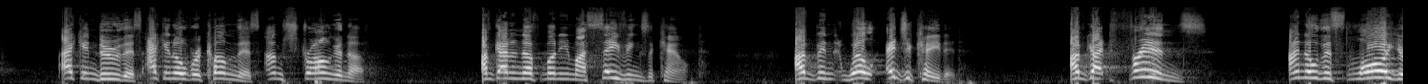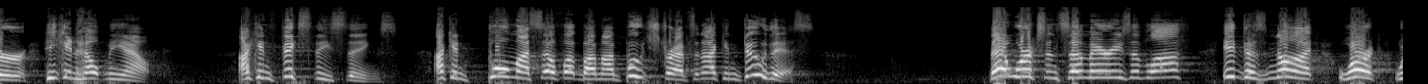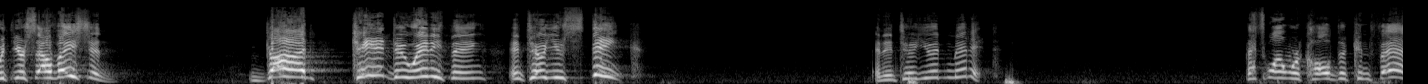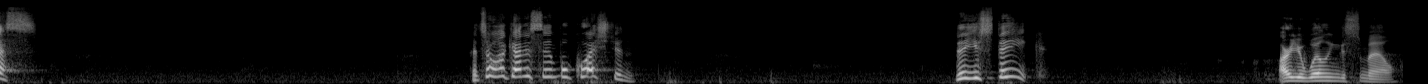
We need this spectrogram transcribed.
I can do this. I can overcome this. I'm strong enough. I've got enough money in my savings account. I've been well educated. I've got friends. I know this lawyer. He can help me out. I can fix these things. I can pull myself up by my bootstraps and I can do this. That works in some areas of life. It does not work with your salvation. God can't do anything until you stink and until you admit it. That's why we're called to confess. And so I got a simple question Do you stink? Are you willing to smell?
